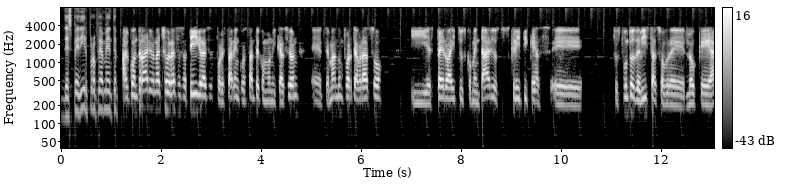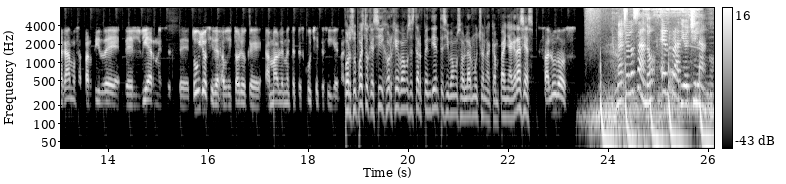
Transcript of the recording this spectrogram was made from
despedir propiamente. Al contrario, Nacho, gracias a ti, gracias por estar en constante comunicación, te mando un fuerte abrazo y espero ahí tus comentarios, tus críticas, tus puntos de vista sobre lo que hagamos a partir de, del viernes, este, tuyos y del auditorio que amablemente te escucha y te sigue. Por supuesto que sí, Jorge, vamos a estar pendientes y vamos a hablar mucho en la campaña. Gracias. Saludos. Nacho Lozano en Radio Chilango.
